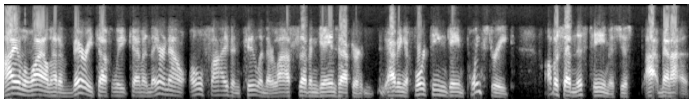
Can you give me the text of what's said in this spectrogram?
Iowa Wild had a very tough week, Kevin. They are now 0-5 and 2 in their last seven games after having a 14-game point streak. All of a sudden, this team is just I, man. I,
